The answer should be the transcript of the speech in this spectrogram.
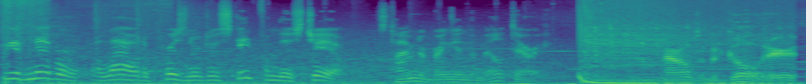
We have never allowed a prisoner to escape from this jail. It's time to bring in the military. Our ultimate goal here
